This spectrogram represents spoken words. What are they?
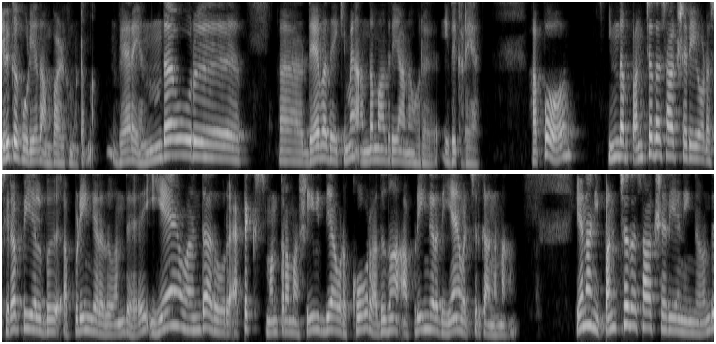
இருக்கக்கூடியது அம்பாளுக்கு மட்டும்தான். வேறு எந்த ஒரு தேவதைக்குமே அந்த மாதிரியான ஒரு இது கிடையாது. அப்போது இந்த பஞ்சதசாட்சரியோட சிறப்பியல்பு அப்படிங்கிறது வந்து ஏன் வந்து அது ஒரு அபெக்ஸ் மந்திரமாக ஸ்ரீவித்யாவோட கோர் அதுதான் அப்படிங்கிறது ஏன் வச்சுருக்காங்கன்னா ஏன்னா நீ பஞ்சதசாட்சரியை நீங்கள் வந்து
